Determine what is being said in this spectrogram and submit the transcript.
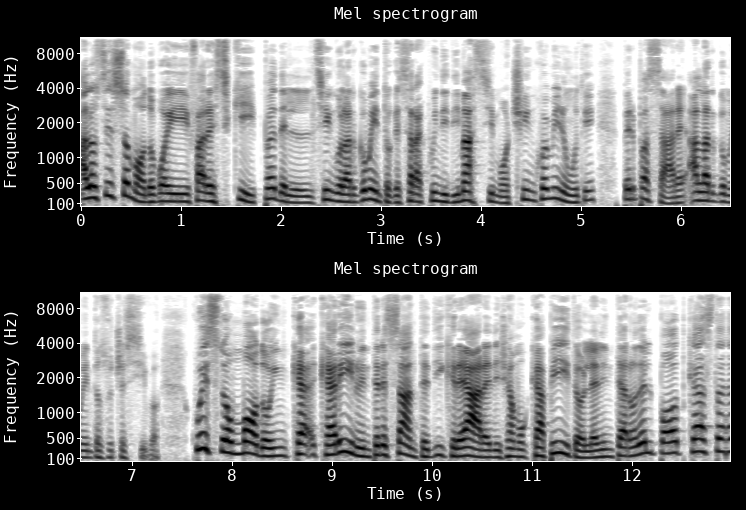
Allo stesso modo puoi fare skip del singolo argomento che sarà quindi di massimo 5 minuti per passare all'argomento successivo. Questo è un modo inca- carino, interessante di creare, diciamo, capitoli all'interno del podcast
